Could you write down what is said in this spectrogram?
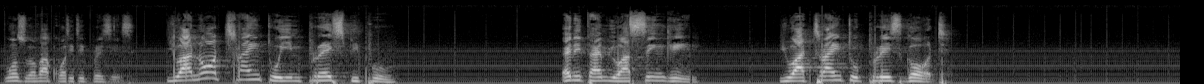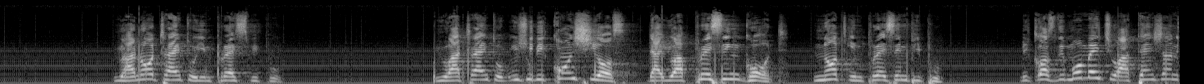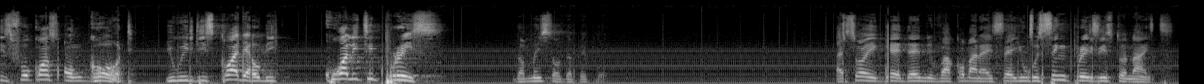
once you offer quality praises. You are not trying to impress people. Anytime you are singing, you are trying to praise God. You are not trying to impress people. You are trying to, you should be conscious that you are praising God, not impressing people. Because the moment your attention is focused on God, you will discover there will be quality praise the midst of the people. I saw a girl then in Vacom and I said, You will sing praises tonight.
